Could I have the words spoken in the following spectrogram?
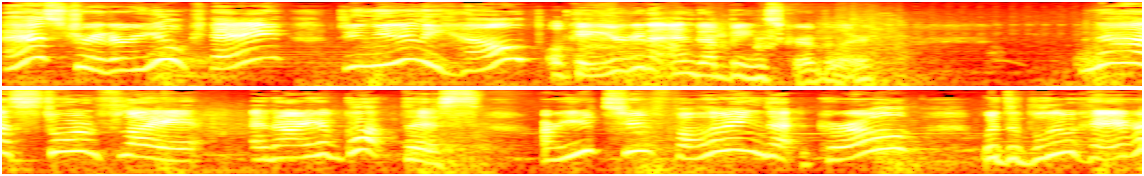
Astrid, are you okay? Do you need any help? Okay, you're gonna end up being Scribbler. Nah, Stormfly and I have got this. Are you two following that girl with the blue hair?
